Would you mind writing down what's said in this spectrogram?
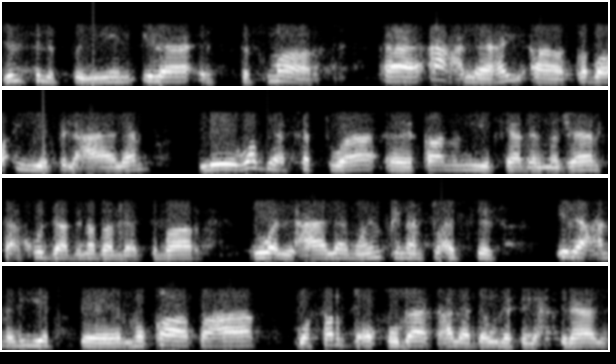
للفلسطينيين إلى استثمار آه، أعلى هيئة قضائية في العالم لوضع فتوى آه، قانونية في هذا المجال تأخذها بنظر الاعتبار دول العالم ويمكن أن تؤسس إلى عملية آه، مقاطعة وفرض عقوبات على دولة الاحتلال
